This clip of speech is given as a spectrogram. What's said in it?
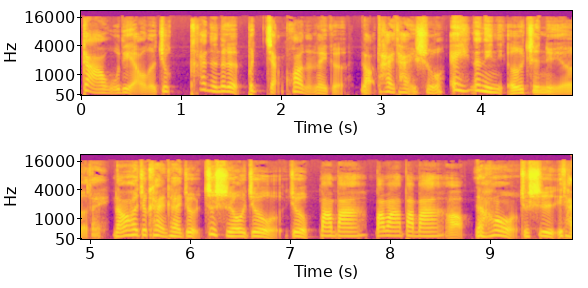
尬无聊了，就看着那个不讲话的那个老太太说。哎，那你你儿子女儿嘞？然后他就看一看，就这时候就就爸爸爸爸爸爸啊，然后就是一台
